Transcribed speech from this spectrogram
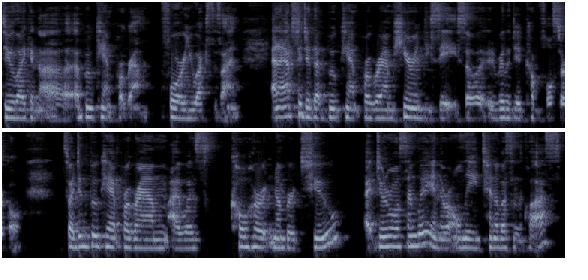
do like an, uh, a boot camp program for UX design. And I actually did that boot camp program here in DC. So it really did come full circle. So I did the boot camp program. I was cohort number two at General Assembly, and there were only 10 of us in the class.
